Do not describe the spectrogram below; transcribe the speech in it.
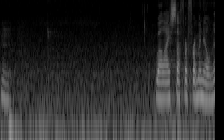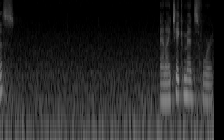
Hmm. Well, I suffer from an illness, and I take meds for it.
